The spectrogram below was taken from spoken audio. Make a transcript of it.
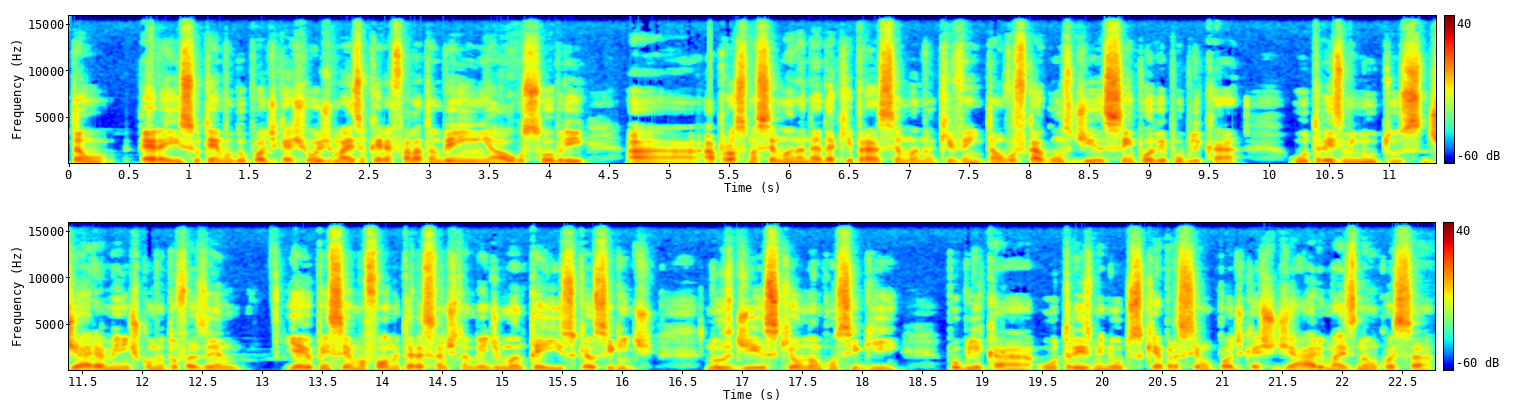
Então, era isso o tema do podcast hoje, mas eu queria falar também algo sobre a, a próxima semana, né? Daqui para a semana que vem. Então, eu vou ficar alguns dias sem poder publicar o 3 minutos diariamente, como eu estou fazendo. E aí eu pensei uma forma interessante também de manter isso, que é o seguinte: nos dias que eu não conseguir publicar o 3 minutos, que é para ser um podcast diário, mas não com essa,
